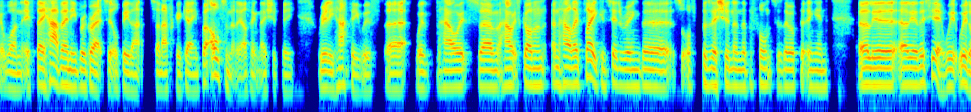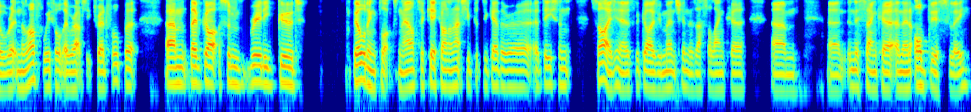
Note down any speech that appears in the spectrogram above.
one, if they have any regrets, it'll be that South Africa game. But ultimately, I think they should be really happy with uh, with how it's um, how it's gone and, and how they've played, considering the sort of position and the performances they were putting in earlier earlier this year. We, we'd all written them off. We thought they were absolutely dreadful, but um, they've got some really good building blocks now to kick on and actually put together a, a decent side. You know, as the guys we mentioned, there's Asalanka um, and Nissanka, and then obviously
